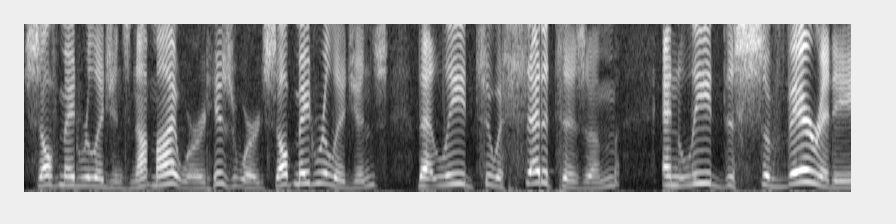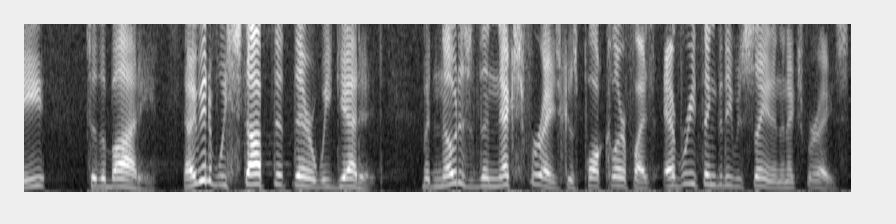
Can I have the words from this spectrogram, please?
Self made religions, not my word, his word, self made religions that lead to asceticism and lead to severity to the body. Now, even if we stopped it there, we get it. But notice the next phrase, because Paul clarifies everything that he was saying in the next phrase.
